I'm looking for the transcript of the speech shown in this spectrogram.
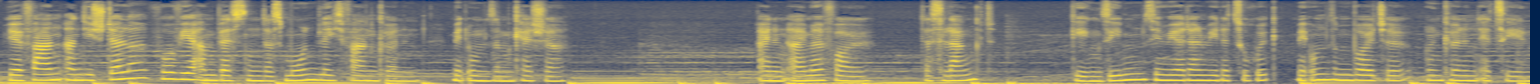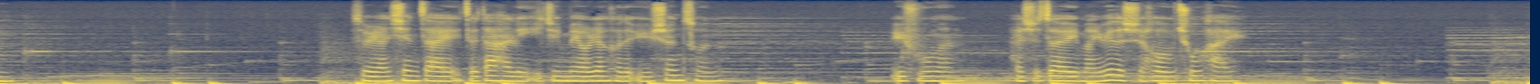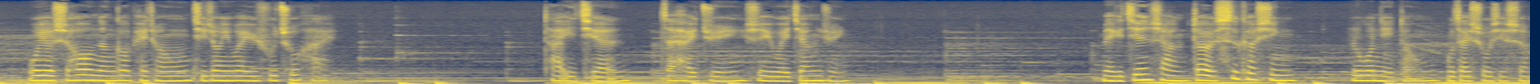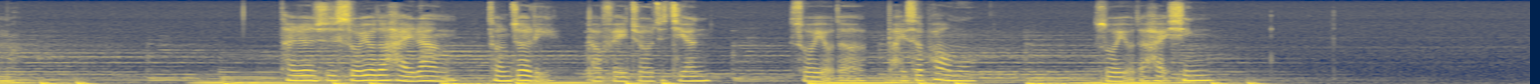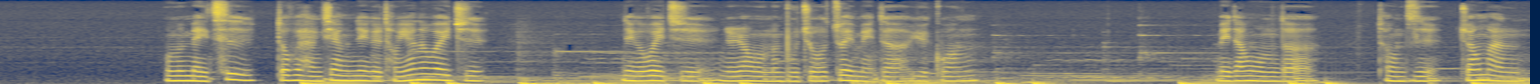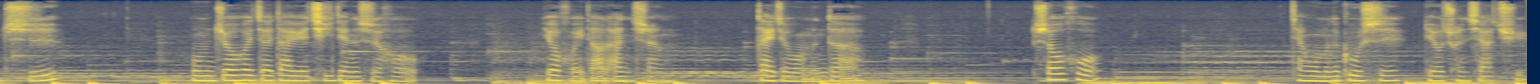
Wir fahren an die Stelle, wo wir am besten das Mondlicht fahren können mit unserem Kescher. Einen Eimer voll, das langt. Gegen sieben sind wir dann wieder zurück mit unserem Beutel und können erzählen. 虽然现在在大海里已经没有任何的鱼生存，渔夫们 还是在满月的时候出海。我有时候能够陪同其中一位渔夫出海。他以前在海军是一位将军，每个肩上都有四颗星。如果你懂我在说些什么。他认识所有的海浪，从这里到非洲之间，所有的白色泡沫，所有的海星。我们每次都会航向那个同样的位置，那个位置能让我们捕捉最美的月光。每当我们的桶子装满时，我们就会在大约七点的时候，又回到了岸上，带着我们的收获，将我们的故事流传下去。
